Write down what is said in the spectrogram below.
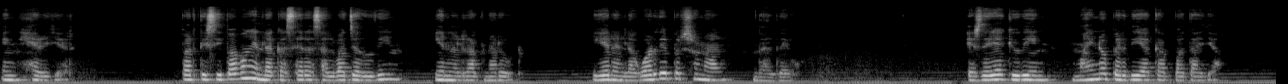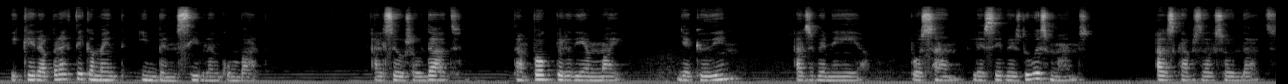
Enherjer. Participaven en la cacera salvatge d'Odin i en el Ragnarok, i eren la guàrdia personal del déu. Es deia que Odin mai no perdia cap batalla i que era pràcticament invencible en combat. Els seus soldats tampoc perdien mai, ja que Odin els beneïa, posant les seves dues mans als caps dels soldats.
